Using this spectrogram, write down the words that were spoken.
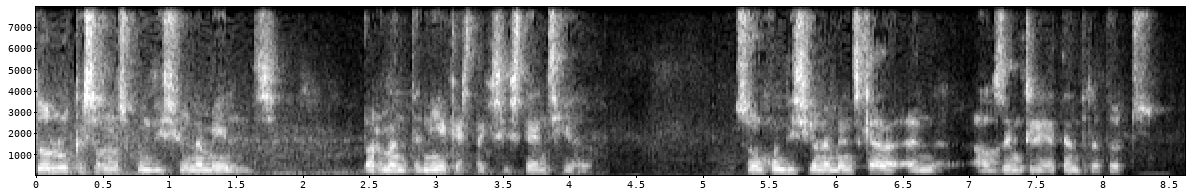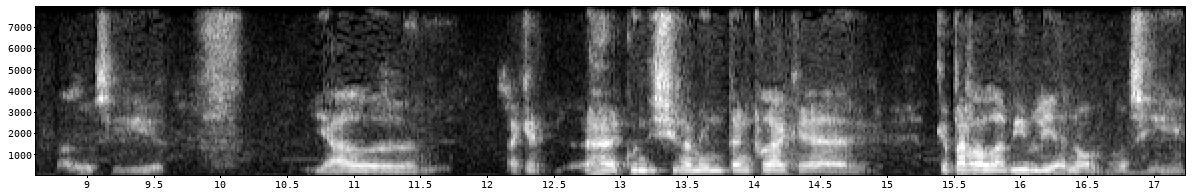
tot el que són els condicionaments per mantenir aquesta existència són condicionaments que en, els hem creat entre tots. Val? O sigui, hi ha el, aquest eh, condicionament tan clar que, que parla la Bíblia, no? O sigui,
